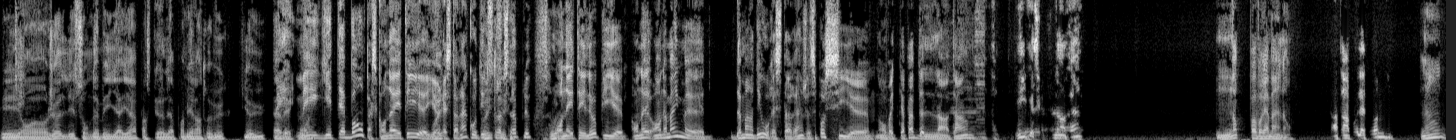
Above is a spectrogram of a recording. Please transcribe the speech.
Et on, je l'ai surnommé Yaya parce que la première entrevue qu'il y a eu avec moi. Mais il était bon parce qu'on a été, euh, il y a un Oui. restaurant à côté Oui, du truck stop là. On a été là puis euh, on a on a même euh, demandé au restaurant, je sais pas si euh, on va être capable de l'entendre. Yves, est-ce que tu l'entends? Non, pas vraiment, non. T'entends pas la tonne Non.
